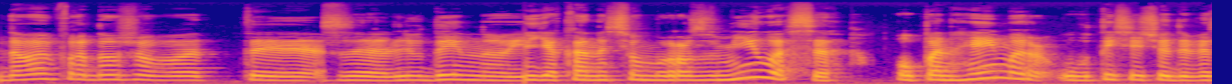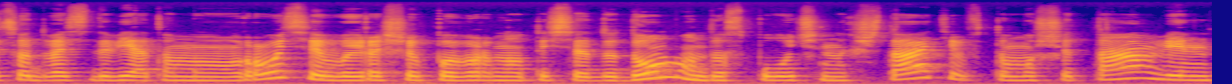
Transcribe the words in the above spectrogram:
давай продовжувати з людиною, яка на цьому розумілася. Опенгеймер у 1929 році вирішив повернутися додому до Сполучених Штатів, тому що там він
